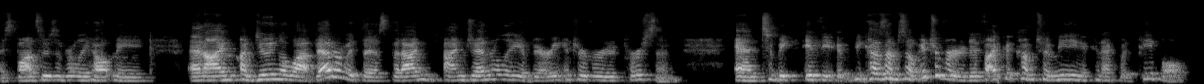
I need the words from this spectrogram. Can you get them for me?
My sponsors have really helped me. And I'm I'm doing a lot better with this, but I'm I'm generally a very introverted person. And to be if you because I'm so introverted, if I could come to a meeting and connect with people,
